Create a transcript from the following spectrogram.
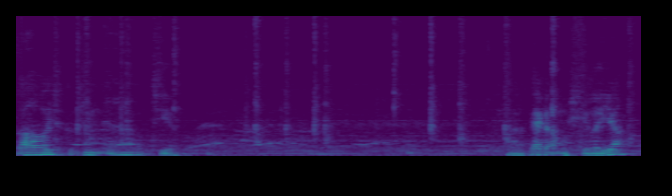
Lógico que não, tio. Pega na mochila aí, ó.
